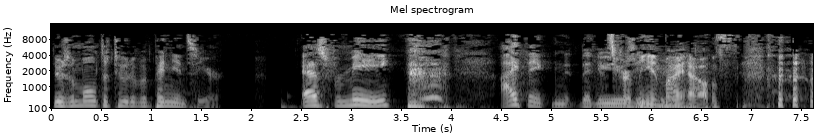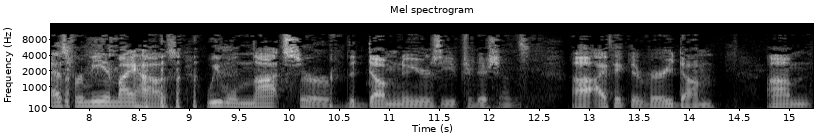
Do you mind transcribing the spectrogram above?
there's a multitude of opinions here. As for me, I think that New it's Year's for me Eve in my house. as for me in my house, we will not serve the dumb New Year's Eve traditions. Uh, I think they're very dumb. Um,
